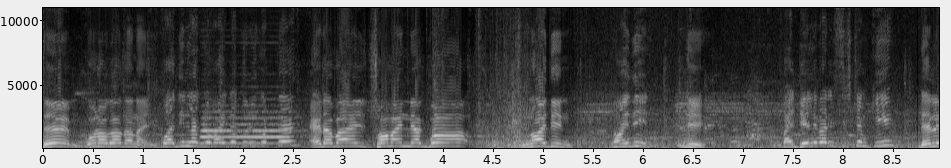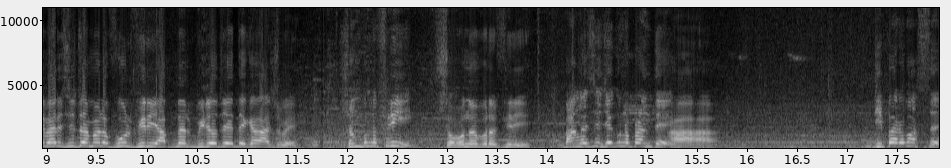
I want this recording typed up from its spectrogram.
সেম কোনো কথা নাই। কয়দিন লাগল ভাই এটা তৈরি করতে? এটা ভাই সময় রাখব নয় দিন। নয় দিন? জি। ভাই ডেলিভারি সিস্টেম কি? ডেলিভারি সিস্টেম হলো ফুল ফ্রি আপনার ভিডিও যে দেখে আসবে। সম্পূর্ণ ফ্রি সফনের উপরে ফ্রি বাংলাদেশের যে কোনো প্রান্তে? হ্যাঁ হ্যাঁ। ডিপারও আছে?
